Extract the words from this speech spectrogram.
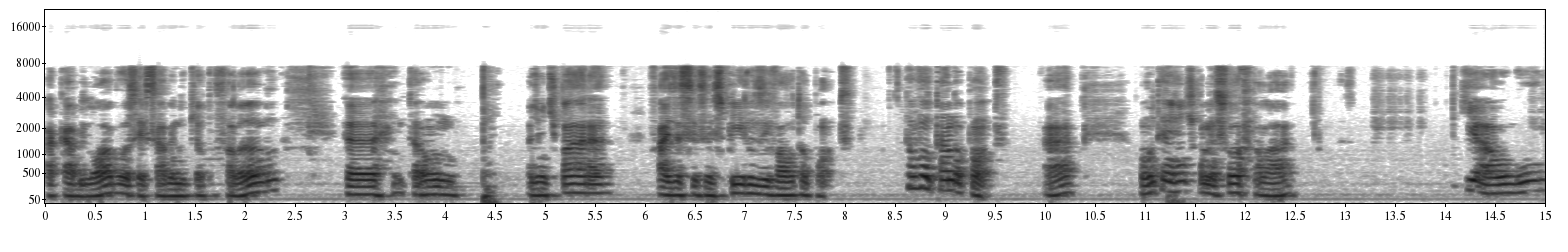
acabe logo, vocês sabem do que eu estou falando. É, então, a gente para, faz esses respiros e volta ao ponto. Então, voltando ao ponto. Tá? Ontem a gente começou a falar de algo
